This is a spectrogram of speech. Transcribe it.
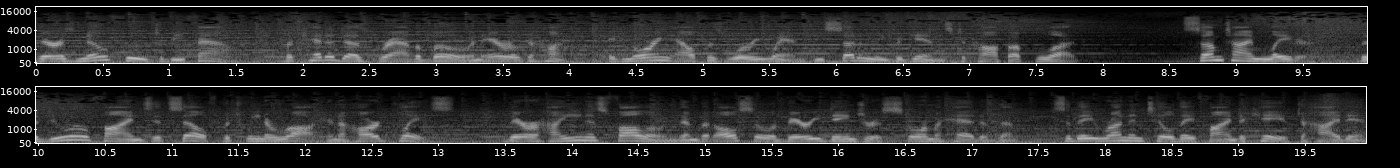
There is no food to be found, but Keda does grab a bow and arrow to hunt, ignoring Alpha's worry when he suddenly begins to cough up blood. Sometime later, the duo finds itself between a rock and a hard place. There are hyenas following them but also a very dangerous storm ahead of them, so they run until they find a cave to hide in.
